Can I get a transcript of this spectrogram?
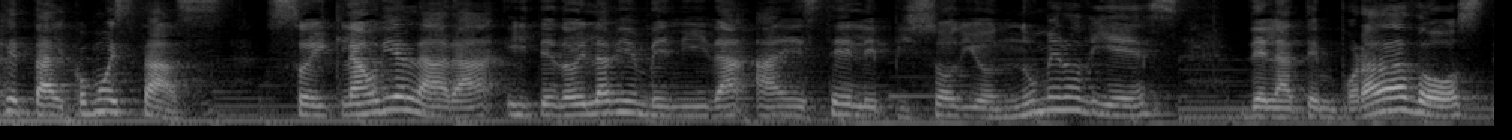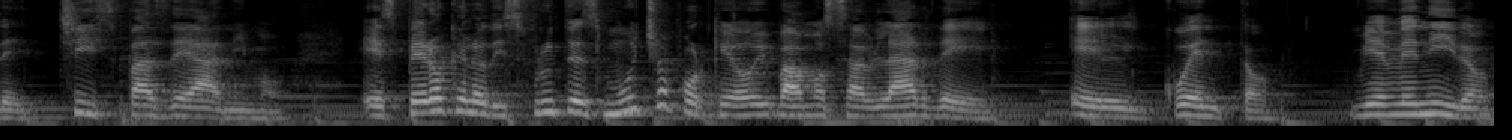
¿qué tal? ¿Cómo estás? Soy Claudia Lara y te doy la bienvenida a este el episodio número 10 de la temporada 2 de Chispas de Ánimo. Espero que lo disfrutes mucho porque hoy vamos a hablar de el cuento. Bienvenido.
